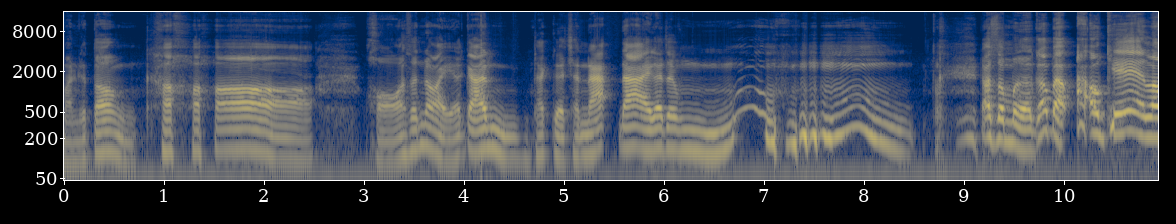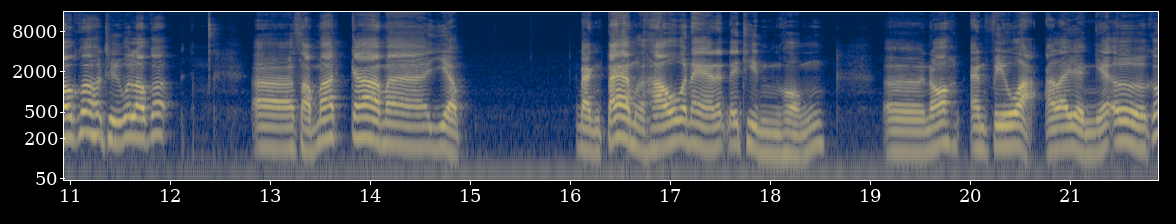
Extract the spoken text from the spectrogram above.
มันก็ต้องขอสัหน่อยละกัน ถ้าเกิดชนะได้ก็จะถ้าเสมอก็แบบอะโอเค เราก็ถือว่าเราก็สามารถกล้ามาเหยียบแบ่งแต้มกับเขาในในถิ่นของ เออเนาะแอนฟิลอะอะไรอย่างเงี้ยเออ ก็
